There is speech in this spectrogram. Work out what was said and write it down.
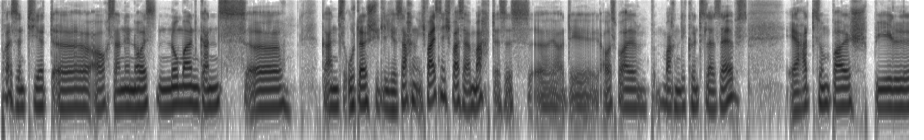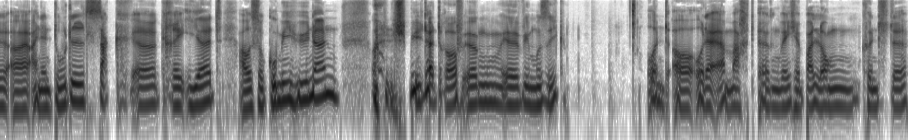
präsentiert äh, auch seine neuesten Nummern, ganz, äh, ganz unterschiedliche Sachen. Ich weiß nicht, was er macht. Es ist äh, ja die Auswahl machen die Künstler selbst. Er hat zum Beispiel äh, einen Dudelsack äh, kreiert aus so Gummihühnern und spielt da drauf irgendwie Musik und oder er macht irgendwelche Ballonkünste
